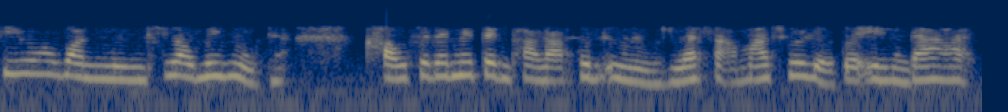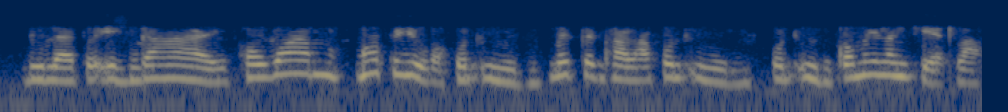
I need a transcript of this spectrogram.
ที่ว่าวันหนึ่งที่เราไม่อยู่เนี่ย เขาจะได้ไม่เป็นภาระคนอื่น และสามารถช่วยเหลือตัวเองได้ ดูแลตัวเองได้ เพราะว่าเมื่อไปอยู่กับคนอื่น ไม่เป็นภาระคนอื่น คนอื่นก็ไม่รังเกียจเรา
